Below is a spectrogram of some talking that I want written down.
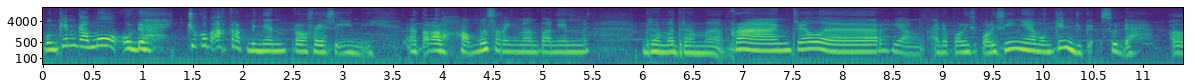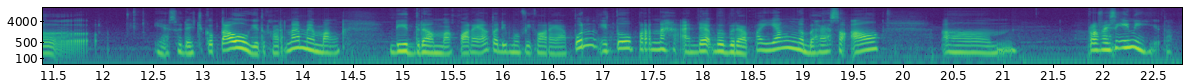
Mungkin kamu udah cukup akrab dengan profesi ini atau kalau kamu sering nontonin drama-drama crime, thriller yang ada polisi-polisinya mungkin juga sudah uh, ya sudah cukup tahu gitu karena memang di drama Korea atau di movie Korea pun itu pernah ada beberapa yang ngebahas soal um, profesi ini gitu.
